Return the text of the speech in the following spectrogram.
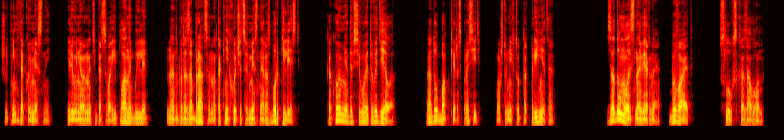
Шутник такой местный? Или у него на тебя свои планы были? Надо бы разобраться, но так не хочется в местные разборки лезть. Какое мне до всего этого дело? Надо у бабки расспросить. Может, у них тут так принято? Задумалась, наверное. Бывает. Слух сказал он.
